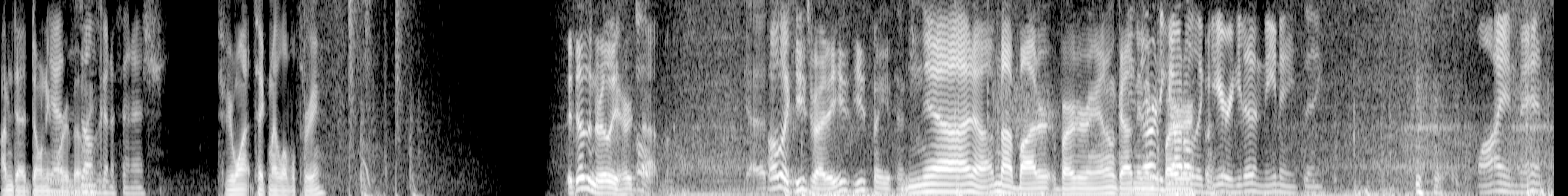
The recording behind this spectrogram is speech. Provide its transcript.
I'm dead. Don't even Yeah, worry the about zone's me. gonna finish. If you want, to take my level three. It doesn't really hurt Oh. that much. Yeah, that's Oh, look, he's ready. He's, he's paying attention. Yeah, I know. I'm not barter- bartering. I don't got He's anything already got all the gear. He doesn't need anything. Flying, man.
